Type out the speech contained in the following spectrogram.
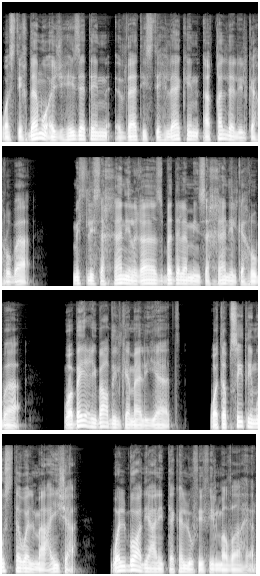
واستخدام أجهزة ذات استهلاك أقل للكهرباء مثل سخان الغاز بدلا من سخان الكهرباء. وبيع بعض الكماليات وتبسيط مستوى المعيشة والبعد عن التكلف في المظاهر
